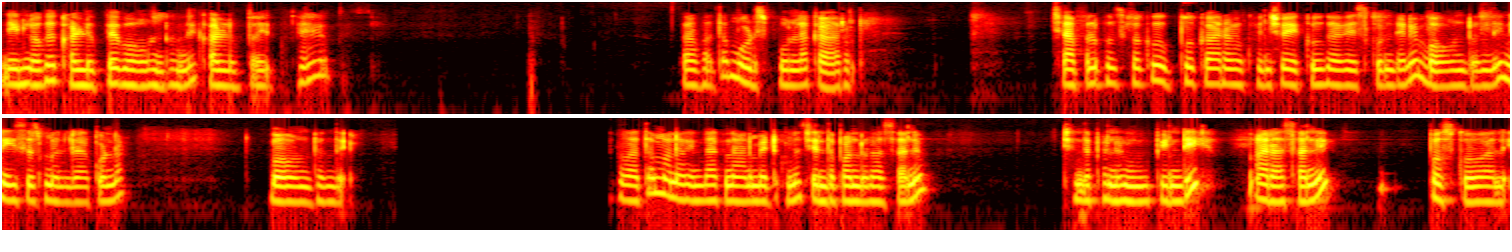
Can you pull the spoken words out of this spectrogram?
దీనిలోకి కళ్ళుప్పే బాగుంటుంది. కళ్ళుప్పు అయితే తర్వాత మూడు స్పూన్ల కారం. చేపల పులుసులకు ఉప్పు కారం కొంచెం ఎక్కువగా వేసుకుంటేనే బాగుంటుంది. నీసు స్మెల్ రాకుండా బాగుంటుంది. తర్వాత మనం ఇందాక నానబెట్టుకున్న చింతపండు రసాన్ని చింతపండు పిండి ఆ రసాన్ని పోసుకోవాలి.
